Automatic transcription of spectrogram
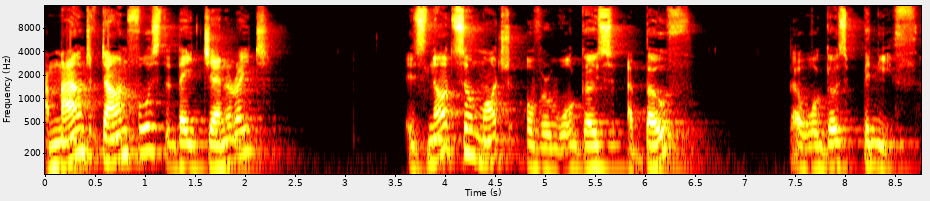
amount of downforce that they generate is not so much over what goes above, but what goes beneath.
